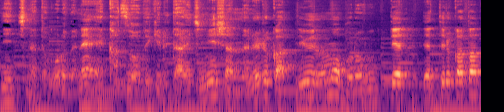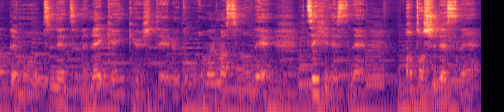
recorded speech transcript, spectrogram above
ニッチなところでね、活動できる第一人者になれるかっていうのもブログってやってる方ってもう常々ね、研究していると思いますので、ぜひですね、今年ですね、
